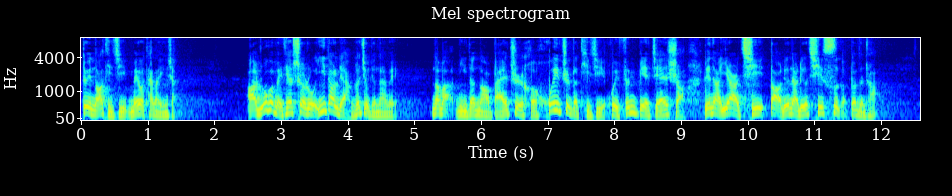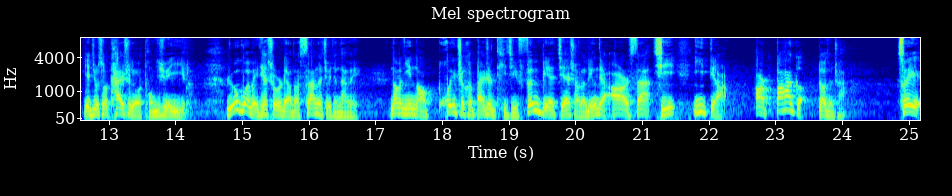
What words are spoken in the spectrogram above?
对脑体积没有太大影响。啊，如果每天摄入一到两个酒精单位，那么你的脑白质和灰质的体积会分别减少零点一二七到零点零七四个标准差，也就是说开始有统计学意义了。如果每天摄入两到三个酒精单位，那么你脑灰质和白质的体积分别减少了零点二二三及一点二八个标准差。所以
